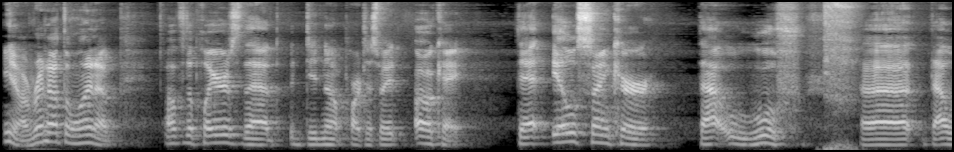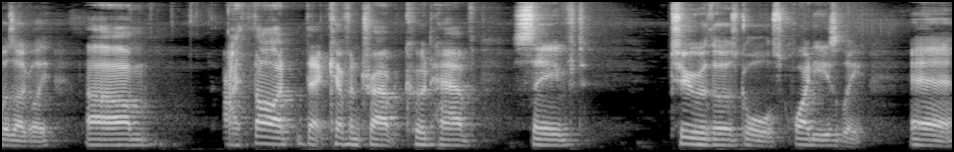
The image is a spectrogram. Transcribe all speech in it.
you know, I read out the lineup of the players that did not participate. Okay, that Ilsanker, that woof, uh, that was ugly. Um, I thought that Kevin Trapp could have saved two of those goals quite easily uh,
